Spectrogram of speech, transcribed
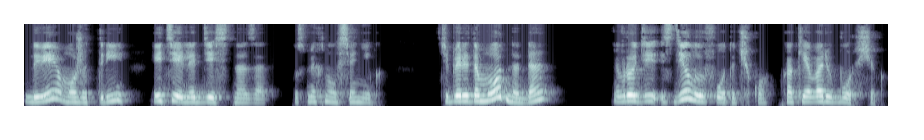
Две, может, три, и те лет десять назад», — усмехнулся Ник. «Теперь это модно, да? Вроде сделаю фоточку, как я варю борщик».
